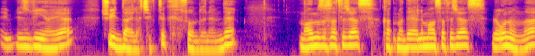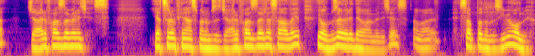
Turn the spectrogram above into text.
E, biz dünyaya şu iddiayla çıktık son dönemde. Malımızı satacağız, katma değerli mal satacağız ve onunla cari fazla vereceğiz. Yatırım finansmanımızı cari fazlayla sağlayıp yolumuza öyle devam edeceğiz. Ama hesapladığımız gibi olmuyor.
